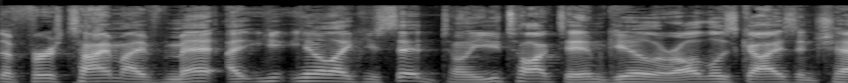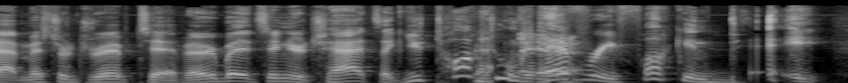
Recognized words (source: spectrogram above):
the first time I've met, I, you, you know, like you said, Tony, you talk to him, Gil, or all those guys in chat, Mr. Drip Tip, everybody that's in your chat. It's like you talk to them Yeah. every fucking day.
